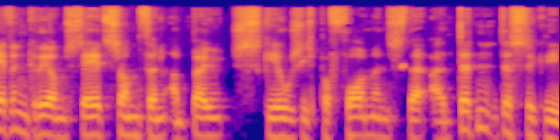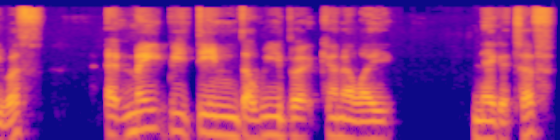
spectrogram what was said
Kevin Graham said something about Scales' performance that I didn't disagree with. It might be deemed a wee bit kind of like negative,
